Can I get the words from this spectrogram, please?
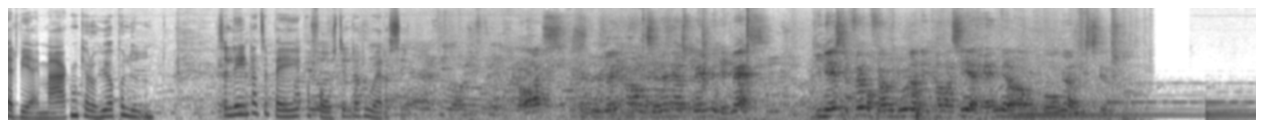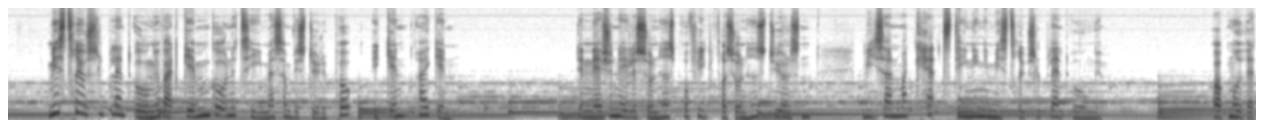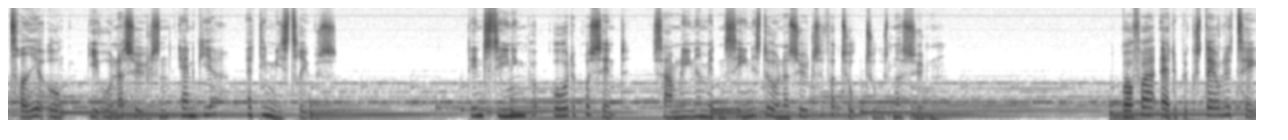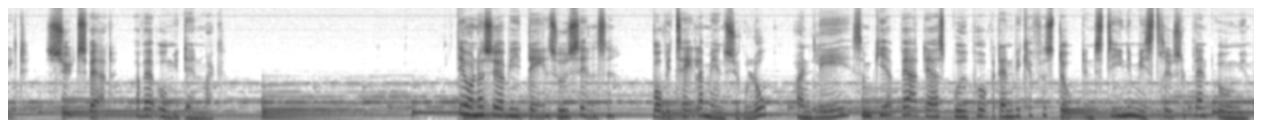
At vi er i marken, kan du høre på lyden. Så læn dig tilbage og forestil dig, at du er der selv. Godt. Velkommen til den her spændende debat. De næste 45 minutter det kommer til at handle om unge og mistrivsel. Mistrivsel blandt unge var et gennemgående tema, som vi støtte på igen og igen. Den nationale sundhedsprofil fra Sundhedsstyrelsen viser en markant stigning i mistrivsel blandt unge. Op mod hver tredje ung i undersøgelsen angiver, at de mistrives. Det er en stigning på 8 procent sammenlignet med den seneste undersøgelse fra 2017. Hvorfor er det bogstaveligt talt sygt svært at være ung i Danmark? Det undersøger vi i dagens udsendelse, hvor vi taler med en psykolog og en læge, som giver hver deres bud på, hvordan vi kan forstå den stigende mistrivsel blandt unge.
